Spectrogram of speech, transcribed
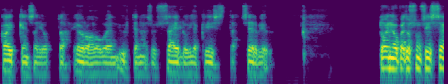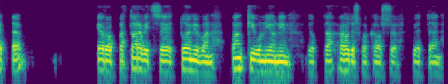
kaikkensa, jotta euroalueen yhtenäisyys säilyy ja kriisistä selviytyy. Toinen opetus on siis se, että Eurooppa tarvitsee toimivan pankkiunionin, jotta rahoitusvakaus kyetään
